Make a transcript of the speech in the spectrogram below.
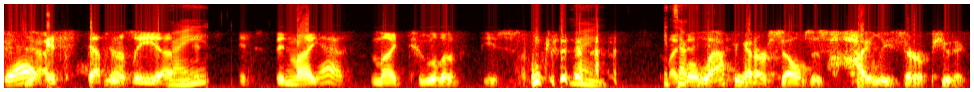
yeah. Yeah. It's definitely uh, Right? It's, it's been my Yes. my tool of peace. Right. It's Like, our, Well, laughing at ourselves is highly therapeutic.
